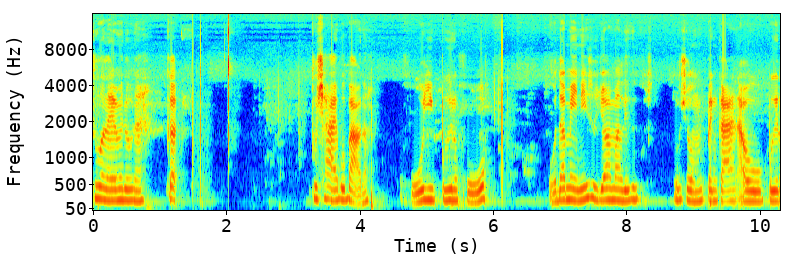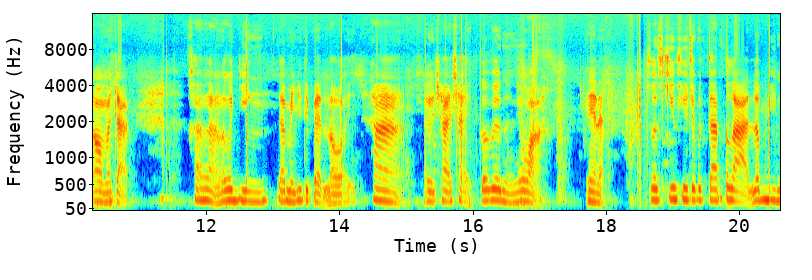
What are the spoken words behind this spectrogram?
ตัวอะไรไม่รู้นะ ก็ ผู้ชายผู้บ่าวเนอะโอ้โหยิงปืนโอ้โหโหดาเมจนี่สุดยอดมากเลยทุกผู้ชมเป็นการเอาปืนออกมาจากข้างหลังแล้วก็ยิงดาเมจอยู่ที่แปดร้อยห้าเออใช่ใช่ก็เวลหนึ่งนี่หว่าเนี่ยแหละส่วนสกิลคิวจะเป็นการประหลาดแล้วบิน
